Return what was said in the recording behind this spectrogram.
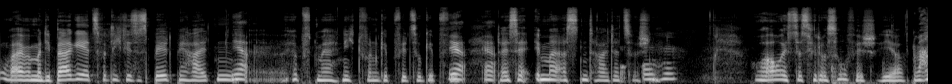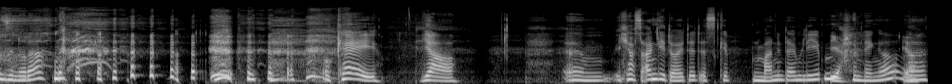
Weil wenn man die Berge jetzt wirklich dieses Bild behalten, Ja. äh, hüpft man nicht von Gipfel zu Gipfel. Ja, ja. Da ist ja immer erst ein Tal dazwischen. Wow, ist das philosophisch hier. Wahnsinn, oder? Okay, ja. Ähm, ich habe es angedeutet, es gibt einen Mann in deinem Leben, Ja, schon länger, ja. äh,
